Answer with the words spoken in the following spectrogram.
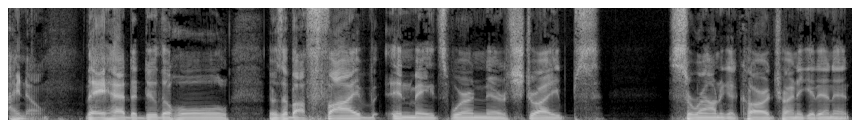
I know. They had to do the whole. There was about five inmates wearing their stripes, surrounding a car trying to get in it.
